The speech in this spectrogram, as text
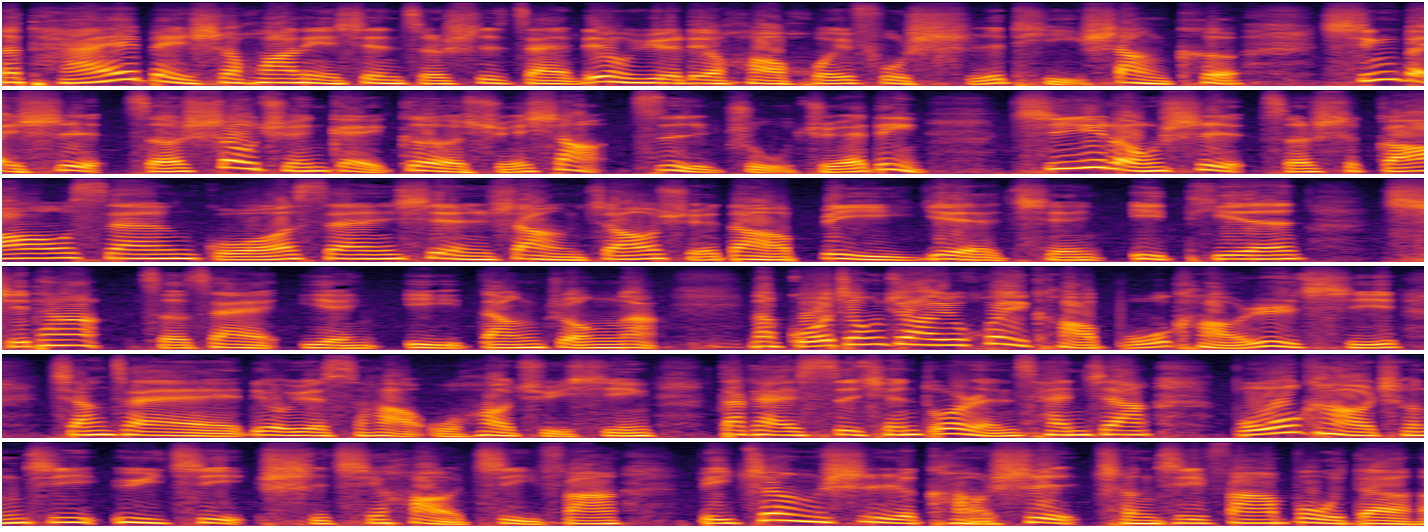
那台北市花莲县则是在六月六号恢复实体上课，新北市则授权给各学校自主决定。基隆市则是高三、国三线上教学到毕业前一天，其他则在演绎当中啊。那国中教育会考补考日期将在六月四号、五号举行，大概四千多人参加补。考成绩预计十七号寄发，比正式考试成绩发布的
